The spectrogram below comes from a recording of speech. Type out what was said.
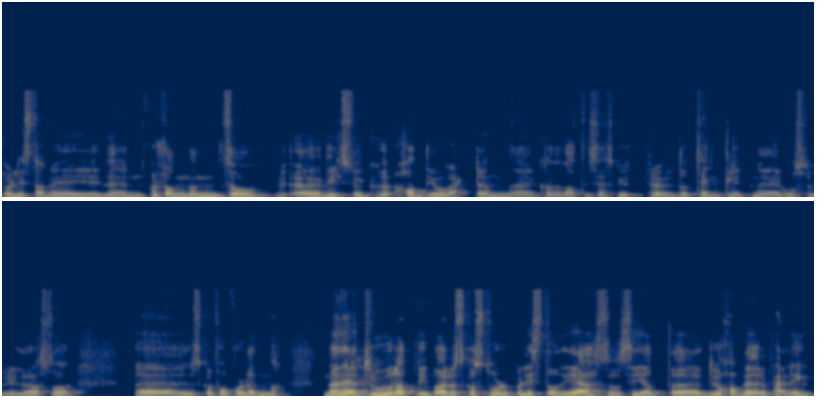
på lista mi i den forstand, men så uh, Wilsvik hadde jo vært en uh, kandidat hvis jeg skulle prøvd å tenke litt med gosebriller. Altså, eh, du skal få for den, da. Men jeg tror at vi bare skal stole på lista di, jeg, så si at du har bedre peiling,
